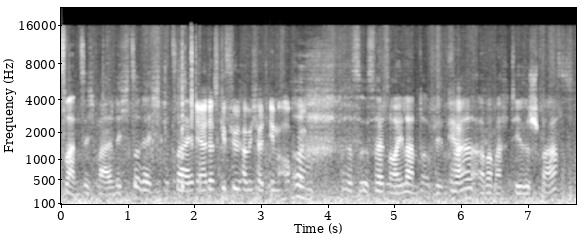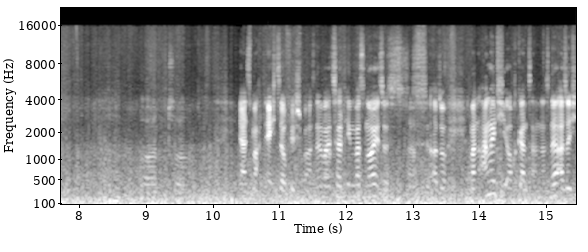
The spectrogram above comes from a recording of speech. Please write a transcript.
20 Mal nicht zur rechten Zeit. Ja, das Gefühl habe ich halt eben auch. Oh, das ist halt Neuland auf jeden Ja. Fall, aber macht tierisch Spaß. Und äh, Ja, es macht echt so viel Spaß, ne? weil es halt eben was Neues ist. ist. Also man angelt hier auch ganz anders. Ne? Also ich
